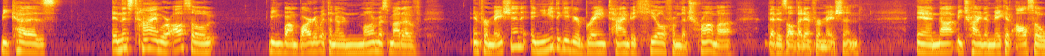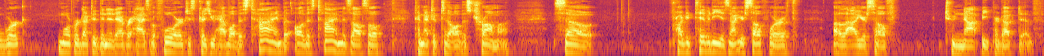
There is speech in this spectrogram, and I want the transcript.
Because in this time, we're also being bombarded with an enormous amount of information, and you need to give your brain time to heal from the trauma that is all that information and not be trying to make it also work more productive than it ever has before just because you have all this time, but all this time is also connected to all this trauma. So, productivity is not your self worth. Allow yourself to not be productive.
